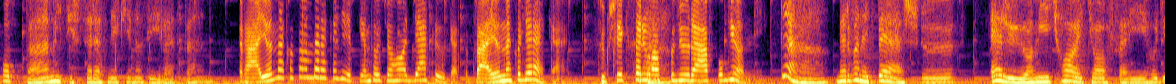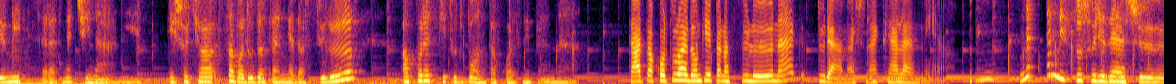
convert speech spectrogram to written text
hoppá, mit is szeretnék én az életben rájönnek az emberek egyébként, hogyha hagyják őket? Rájönnek a gyerekek? Szükségszerű rá. az, hogy ő rá fog jönni? Rá, mert van egy belső erő, ami így hajtja felé, hogy ő mit szeretne csinálni. És hogyha szabad udat enged a szülő, akkor ezt ki tud bontakozni benne. Tehát akkor tulajdonképpen a szülőnek türelmesnek kell lennie. Nem biztos, hogy az első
